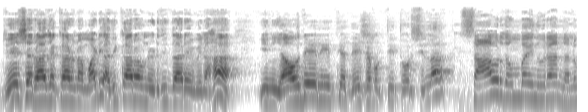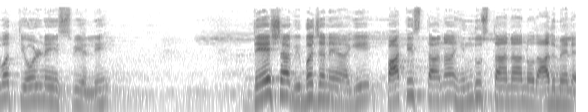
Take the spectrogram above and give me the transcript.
ದೇಶ ರಾಜಕಾರಣ ಮಾಡಿ ಅಧಿಕಾರವನ್ನು ಹಿಡಿದಿದ್ದಾರೆ ವಿನಃ ಇನ್ನು ಯಾವುದೇ ರೀತಿಯ ದೇಶಭಕ್ತಿ ತೋರಿಸಿಲ್ಲ. ಸಾವಿರದ ಒಂಬೈನೂರ ನಲವತ್ತೇಳನೇ ಇಸ್ವಿಯಲ್ಲಿ ದೇಶ ವಿಭಜನೆಯಾಗಿ ಪಾಕಿಸ್ತಾನ, ಹಿಂದೂಸ್ತಾನ ಅನ್ನೋದಾದ ಮೇಲೆ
